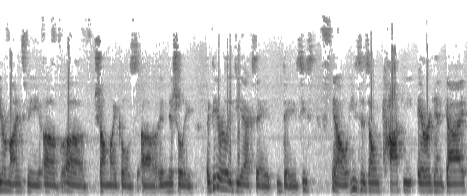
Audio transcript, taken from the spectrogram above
he reminds me of uh, Shawn Michaels uh, initially, like the early DXA days. He's, you know, he's his own cocky, arrogant guy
